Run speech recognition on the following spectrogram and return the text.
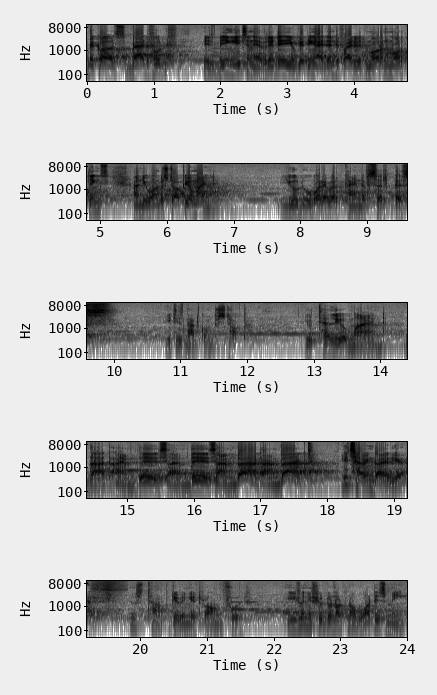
Because bad food is being eaten every day, you're getting identified with more and more things and you want to stop your mind, you do whatever kind of circus, it is not going to stop. You tell your mind that I am this, I am this, I am that, I am that, it's having diarrhea. You stop giving it wrong food. Even if you do not know what is me,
